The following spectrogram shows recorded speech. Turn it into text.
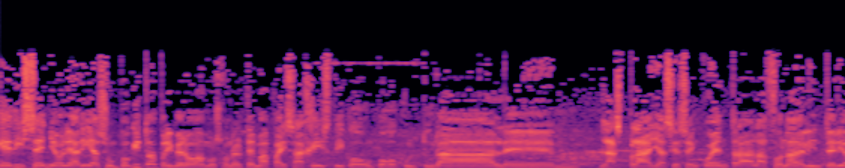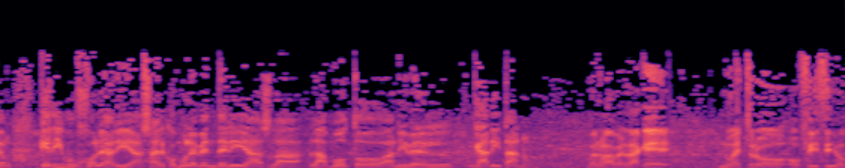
¿qué diseño le harías un poquito? Primero vamos con el tema paisajístico, un poco cultural, las playas que se encuentra, la zona del interior. ¿Qué dibujo le harías? A ver cómo le venderías la, la moto a nivel gaditano. Bueno, la verdad que nuestro oficio,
